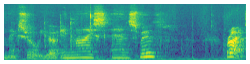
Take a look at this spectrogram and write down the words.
make sure we go in nice and smooth. Right,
